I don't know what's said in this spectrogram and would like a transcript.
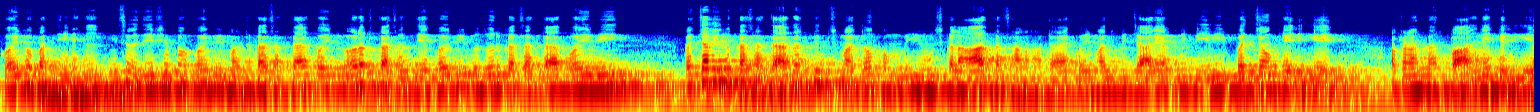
कोई भी पाबंदी नहीं। इस वजीफ़े को कोई भी मर्द कर सकता है, कोई भी औरत कर सकती है, कोई भी बुज़ुर्ग कर सकता है, कोई भी बच्चा भी कर सकता है। अगर कुछ मर्दों को भी मुश्किल का सामना होता है, कोई मर्द बेचारे अपनी बीवी बच्चों के लिए अपना घर पालने के लिए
